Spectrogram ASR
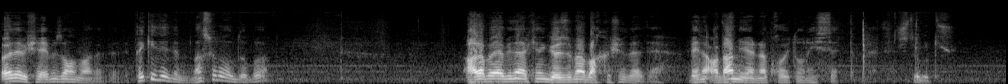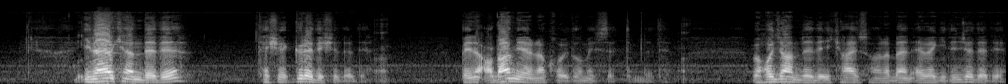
Öyle bir şeyimiz olmadı dedi. Peki dedim nasıl oldu bu? Arabaya binerken gözüme bakışı dedi. Beni adam yerine koyduğunu hissettim dedi. İşte budur. İnerken dedi teşekkür edişi dedi. Beni adam yerine koyduğumu hissettim dedi. Ve hocam dedi iki ay sonra ben eve gidince dedi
